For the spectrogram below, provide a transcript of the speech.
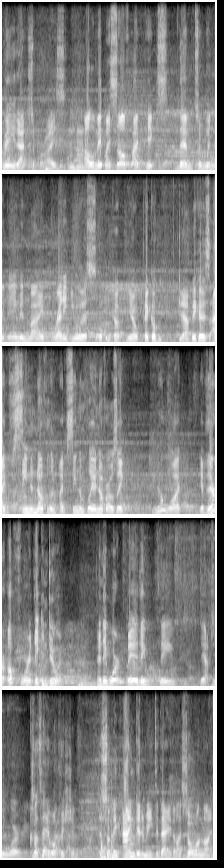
really that surprised. Mm-hmm. I'll admit myself, I picked them to win the game in my Reddit US Open Cup, you know, pick 'em. Yeah. Because I've seen enough of them. I've seen them play enough where I was like, you know what? If they're up for it, they can do it, and they were. They they they they absolutely were. Because I'll tell you what, Christian, something angered me today that I saw online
